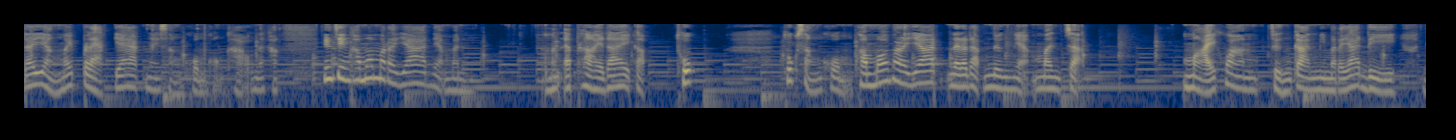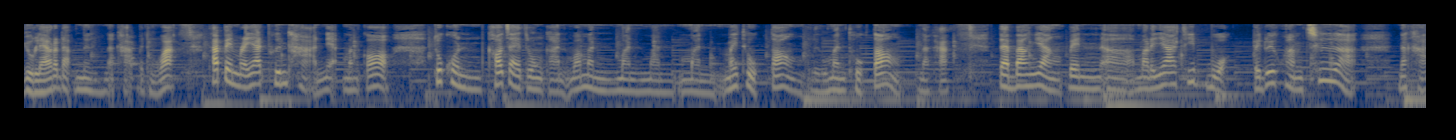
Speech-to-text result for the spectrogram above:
ได้อย่างไม่แปลกแยกในสังคมของเขานะคะ จริงๆคำว่ามารยาทเนี่ยมันมันแอพพลายได้กับทุก ทุกสังคมคำว่ามารยาทในระดับหนึ่งเนี่ยมันจะหมายความถึงการมีมารยาทดีอยู่แล้วระดับหนึ่งนะคะหมายถึงว่าถ้าเป็นมารยาทพื้นฐานเนี่ยมันก็ทุกคนเข้าใจตรงกันว่ามันมันมันมันไม่ถูกต้องหรือมันถูกต้องนะคะ แต่บางอย่างเป็นมารยาทที่บวกไปด้วยความเชื่อนะคะ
